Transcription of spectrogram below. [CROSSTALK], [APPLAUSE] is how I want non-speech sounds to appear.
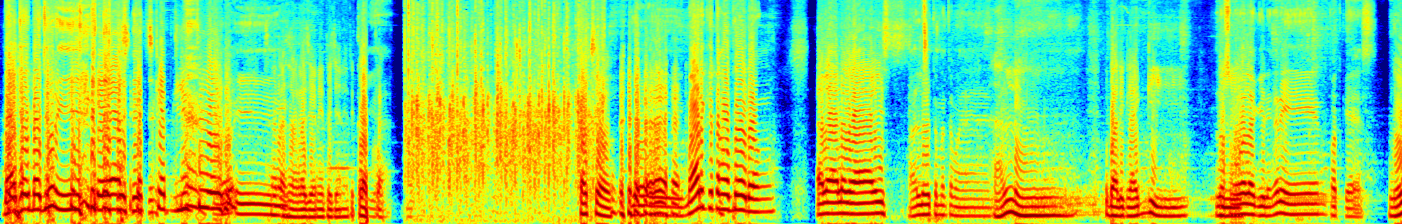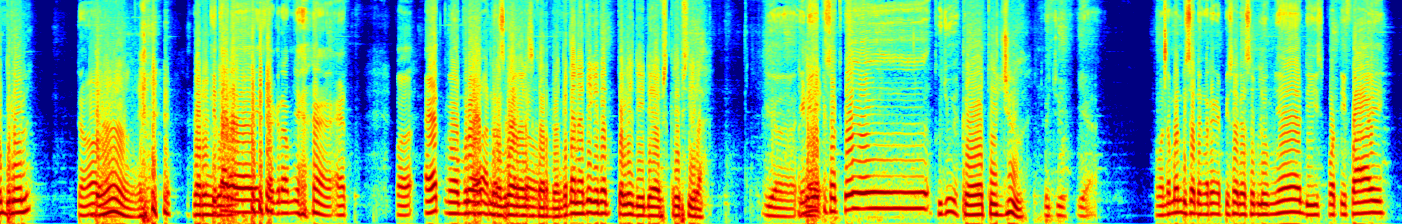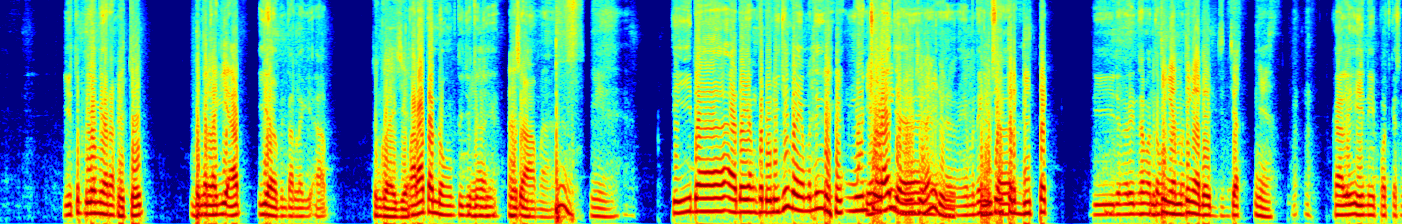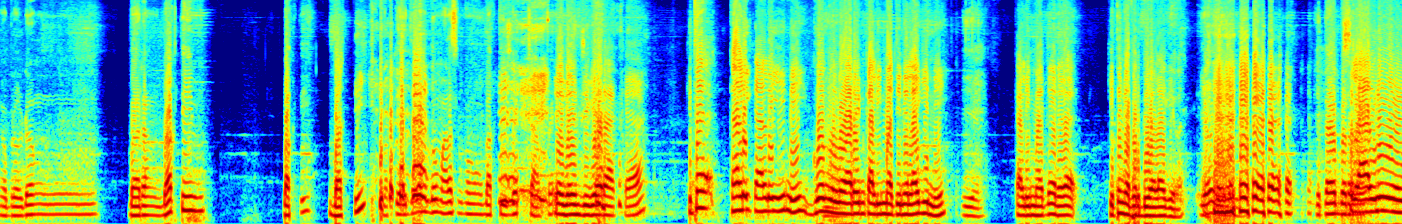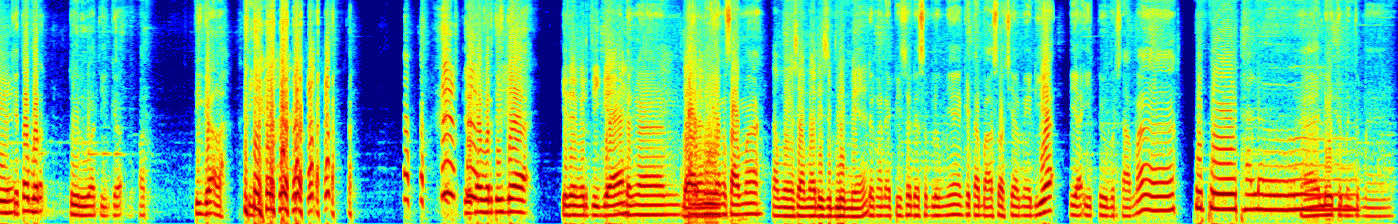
Bajai bajuri. [LAUGHS] kayak skate skate gitu Yoi. salah salah jangan itu jangan itu Iya. klub talk show. [LAUGHS] Mari kita ngobrol dong. halo halo guys Halo teman-teman. halo kembali lagi Lo semua lagi dengerin podcast. ngobrol Dong. dong [LAUGHS] bareng Kita ada Instagramnya at at ngobrol at ngobrol underscore underscore dong kita nanti kita tulis di deskripsi lah Iya. Ini Oke. episode ke tujuh ya. ke tujuh Tujuh. Iya. Teman-teman bisa dengerin episode sebelumnya di Spotify. YouTube belum ya Rak? YouTube bentar lagi up Iya, bentar lagi up. tunggu aja Maraton dong tujuh tujuh. Iya. Udah aman. Iya. Tidak ada yang peduli juga. Yang penting [LAUGHS] muncul Yang aja. muncul aja dulu. Yang penting bisa terdetek didengerin sama penting yang teman-teman. penting ada jejaknya Kali ini podcast ngobrol dong bareng Bakti. Bakti, bakti Bakti aja lah. Gue malas ngomong Bakti back capek. ya, dan juga Raka kita kali-kali ini gue ngeluarin kalimat ini lagi nih Iya. kalimatnya adalah kita nggak berdua lagi pak Yo, kita [LAUGHS] ber selalu ya. kita ber tuh dua tiga empat tiga lah. Tiga. [LAUGHS] kita bertiga kita bertiga dengan tamu yang sama. Tamu yang sama di sebelumnya. Dengan episode sebelumnya yang kita bahas sosial media yaitu bersama Puput, halo. halo teman-teman.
